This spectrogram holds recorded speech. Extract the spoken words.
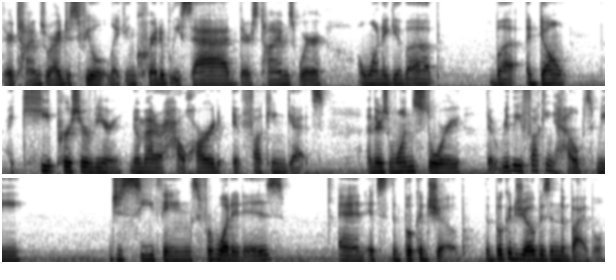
There are times where I just feel like incredibly sad. There's times where I want to give up, but I don't. I keep persevering no matter how hard it fucking gets. And there's one story that really fucking helped me just see things for what it is. And it's the book of Job. The book of Job is in the Bible.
